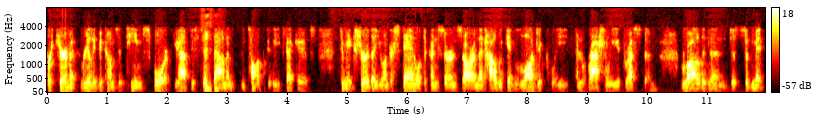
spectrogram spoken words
procurement really becomes a team sport. You have to sit mm-hmm. down and, and talk to the executives to make sure that you understand what the concerns are and then how we can logically and rationally address them rather than just submit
